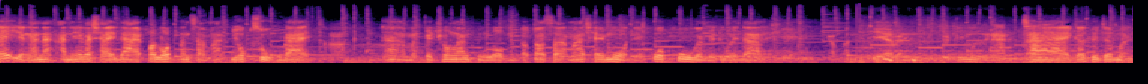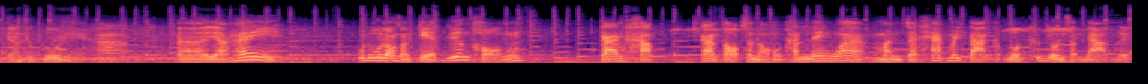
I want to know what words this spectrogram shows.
ละๆอย่างนั้นนะอันนี้ก็ใช้ได้เพราะรถมันสามารถยกสูงได้อ๋ออ่ามันเป็นช่วงล่างถุงลม แล้วก็สามารถใช้โหมดเนี่ยควบคู่กันไปด้วยได้โอเคครับมันเกียร์เป็นอยู่ที่มือนะใช่ก็คือจะเหมือนกันทุกรุ่นครับอ่าอยากให้คุณดูลองสังเกตเรื่องของการขับการตอบสนองของคันเร่งว่ามันจะแทบไม่ต่างกับรถเครื่องยนต์สันดาปเลย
